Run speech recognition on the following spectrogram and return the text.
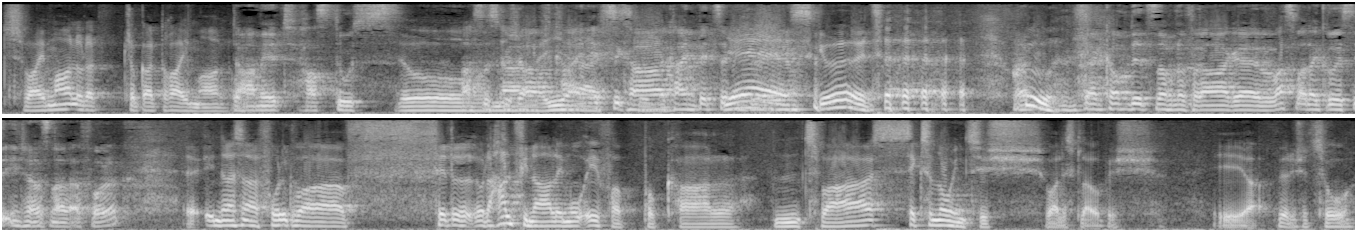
zweimal oder sogar dreimal. Damit hast du es So, hast du's na, geschafft. Kein yes. FCK, kein BZ. Yes, gut. Puh. Dann kommt jetzt noch eine Frage. Was war der größte internationale Erfolg? Äh, Internationaler Erfolg war Viertel- oder Halbfinale im UEFA-Pokal. Und zwar 96 war das, glaube ich. Ja, würde ich jetzt so.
